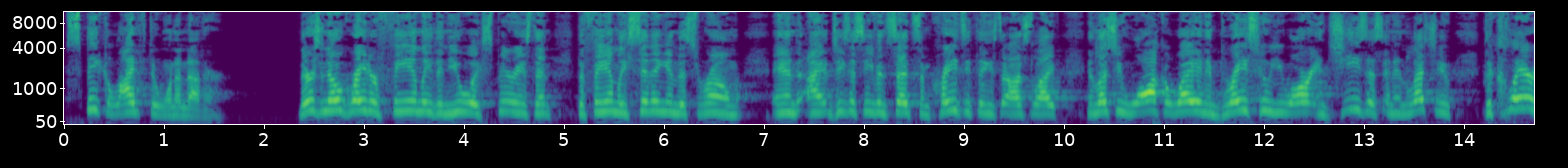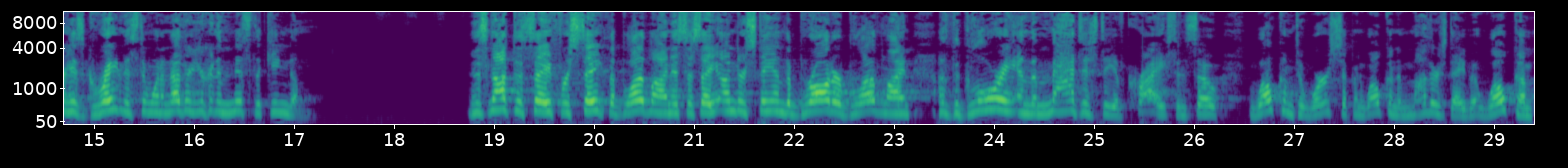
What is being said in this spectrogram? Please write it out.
speak life to one another. There's no greater family than you will experience than the family sitting in this room. And I, Jesus even said some crazy things to us like, unless you walk away and embrace who you are in Jesus, and unless you declare his greatness to one another, you're going to miss the kingdom. And it's not to say forsake the bloodline, it's to say understand the broader bloodline of the glory and the majesty of Christ. And so welcome to worship and welcome to Mother's Day, but welcome,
